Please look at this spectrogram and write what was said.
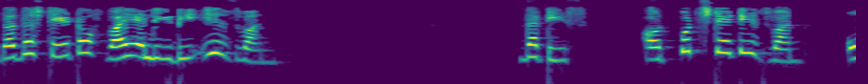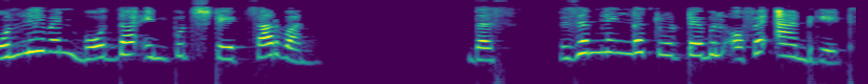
that the state of Y LED is 1. That is, output state is 1 only when both the input states are 1. Thus, resembling the truth table of a AND gate.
